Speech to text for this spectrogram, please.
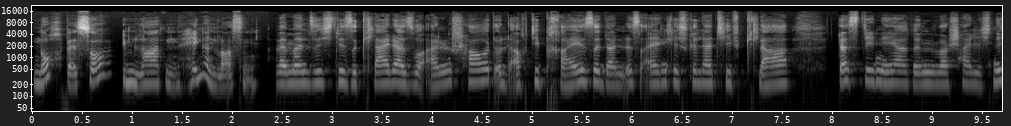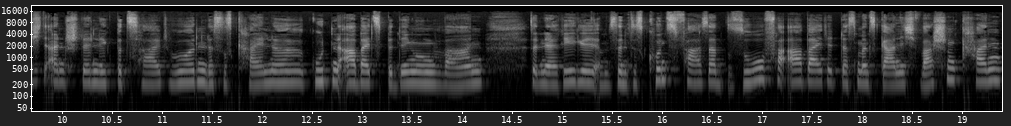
Noch besser im Laden hängen lassen. Wenn man sich diese Kleider so anschaut und auch die Preise, dann ist eigentlich relativ klar, dass die Näherinnen wahrscheinlich nicht anständig bezahlt wurden, dass es keine guten Arbeitsbedingungen waren. In der Regel sind es Kunstfaser so verarbeitet, dass man es gar nicht waschen kann.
